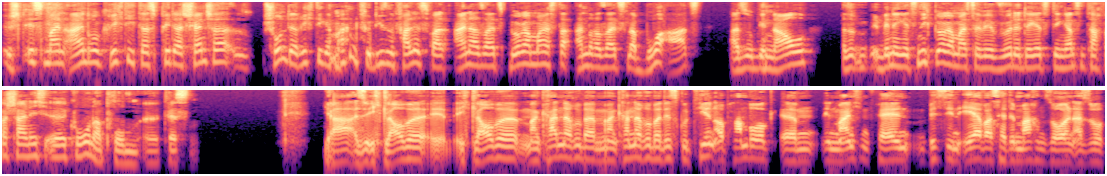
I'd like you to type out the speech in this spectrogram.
ist mein Eindruck richtig, dass Peter Schenscher schon der richtige Mann für diesen Fall ist, weil einerseits Bürgermeister, andererseits Laborarzt, also genau, also wenn er jetzt nicht Bürgermeister wäre, würde der jetzt den ganzen Tag wahrscheinlich äh, Corona-Proben äh, testen. Ja, also ich glaube, ich glaube, man kann darüber, man kann darüber diskutieren, ob Hamburg ähm, in manchen Fällen ein bisschen eher was hätte machen sollen. Also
